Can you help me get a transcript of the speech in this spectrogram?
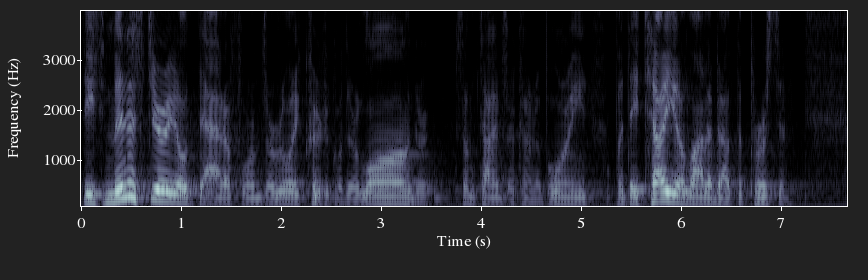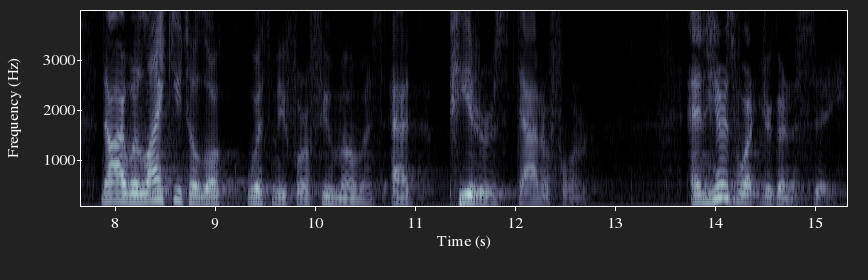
These ministerial data forms are really critical. They're long, they're sometimes they're kind of boring, but they tell you a lot about the person. Now, I would like you to look with me for a few moments at Peter's data form. And here's what you're going to see.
